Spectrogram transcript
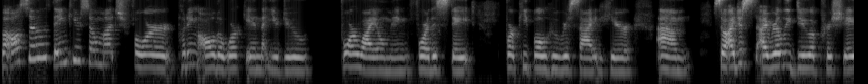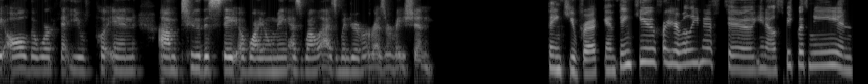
But also, thank you so much for putting all the work in that you do for Wyoming, for the state, for people who reside here. Um, so I just, I really do appreciate all the work that you've put in um, to the state of Wyoming as well as Wind River Reservation. Thank you, Brooke. And thank you for your willingness to, you know, speak with me and,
